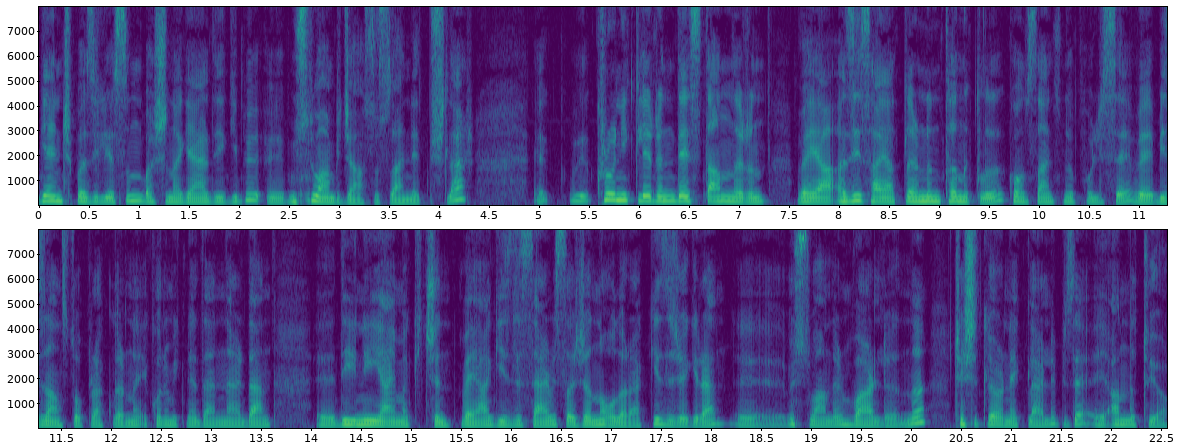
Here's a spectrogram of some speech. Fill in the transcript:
genç Bazilyas'ın başına geldiği gibi Müslüman bir casus zannetmişler. E, kroniklerin, destanların veya aziz hayatlarının tanıklığı Konstantinopolis'e ve Bizans topraklarına ekonomik nedenlerden e, dini yaymak için veya gizli servis ajanı olarak gizlice giren e, Müslümanların varlığını çeşitli örneklerle bize e, anlatıyor.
